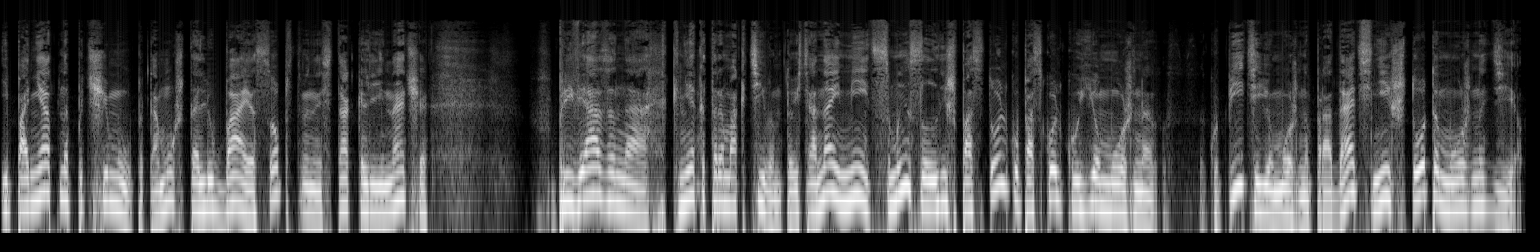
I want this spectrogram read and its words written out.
И понятно почему. Потому что любая собственность так или иначе привязана к некоторым активам. То есть она имеет смысл лишь постольку, поскольку ее можно купить, ее можно продать, с ней что-то можно делать.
